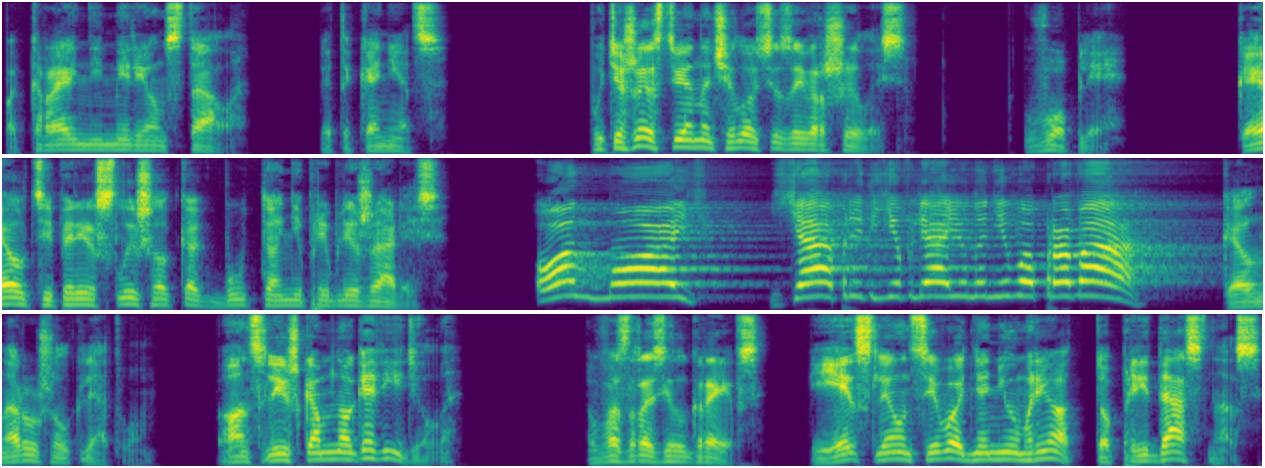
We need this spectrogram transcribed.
По крайней мере, он стал. Это конец. Путешествие началось и завершилось. Вопли. Кэл теперь их слышал, как будто они приближались. «Он мой! Я предъявляю на него права!» Кэл нарушил клятву. «Он слишком много видел», — возразил Грейвс. «Если он сегодня не умрет, то предаст нас.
